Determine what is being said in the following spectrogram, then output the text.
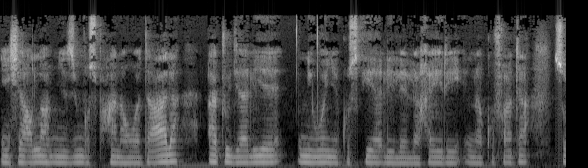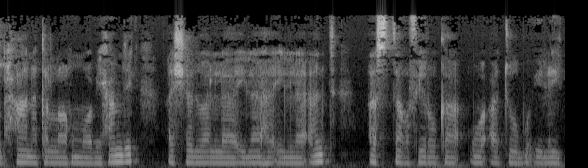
insha Allah Mwenyezi Mungu subhanahu wa ta'ala atujalie ni wenye kusikia lile la khairi na kufata subhanaka allahumma wa bihamdik ashhadu an la ilaha illa ant astaghfiruka wa atubu ilaik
